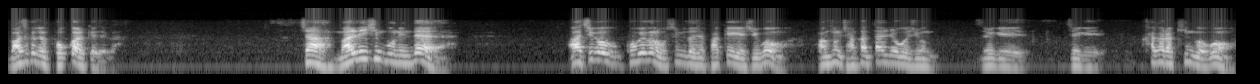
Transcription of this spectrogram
마스크 좀 벗고 할게 제가. 자 말리신 분인데 아 지금 고객은 없습니다. 지금 밖에 계시고 방송 잠깐 따려고 지금 저기 저기 카메라 킨 거고.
